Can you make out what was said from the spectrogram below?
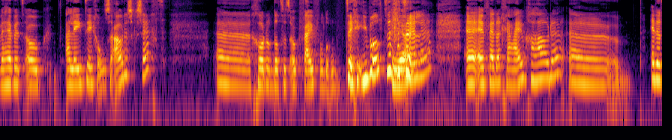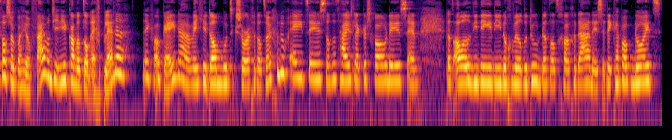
we hebben het ook alleen tegen onze ouders gezegd. Gewoon omdat we het ook fijn vonden om tegen iemand te vertellen. En verder geheim gehouden. En dat was ook wel heel fijn, want je, je kan het dan echt plannen. Dan denk van oké, nou weet je, dan moet ik zorgen dat er genoeg eten is, dat het huis lekker schoon is en dat alle die dingen die je nog wilde doen, dat dat gewoon gedaan is. En ik heb ook nooit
